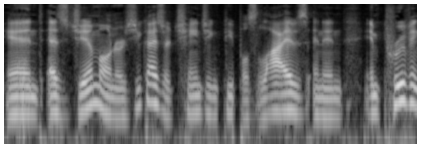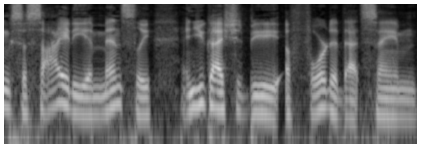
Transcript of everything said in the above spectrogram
and as gym owners you guys are changing people's lives and in improving society immensely and you guys should be afforded that same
